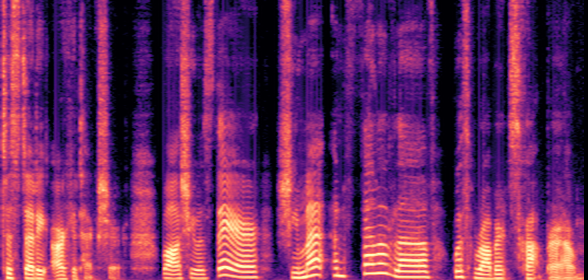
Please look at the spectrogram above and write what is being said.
to study architecture. While she was there, she met and fell in love with Robert Scott Brown.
